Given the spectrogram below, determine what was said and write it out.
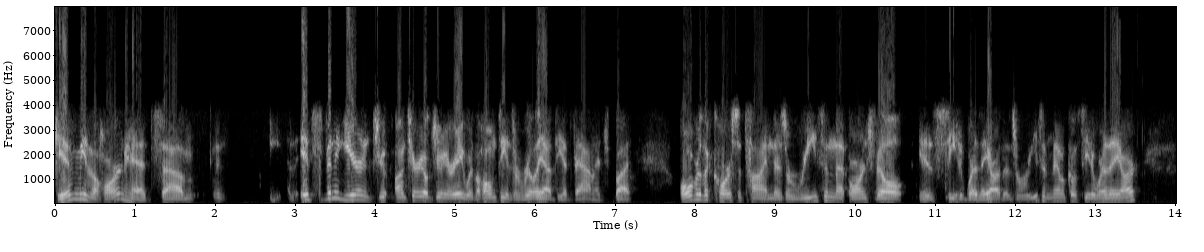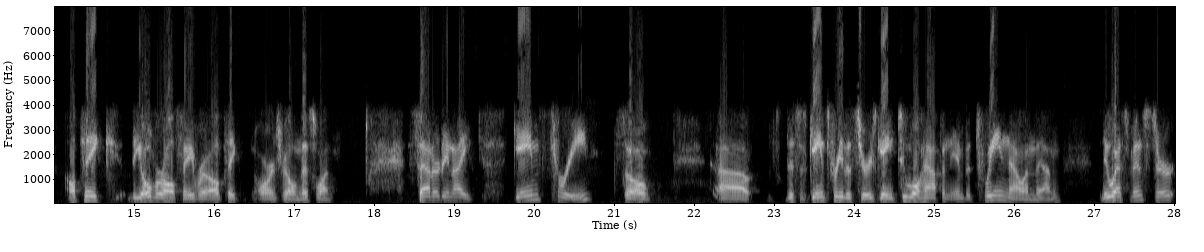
Give me the Hornheads. Um, it's been a year in Ontario Junior A where the home teams have really had the advantage, but over the course of time, there's a reason that Orangeville is seated where they are. There's a reason Mimico's seated where they are. I'll take the overall favorite. I'll take Orangeville in this one. Saturday night, game three. So uh, this is game three of the series. Game two will happen in between now and then. New Westminster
